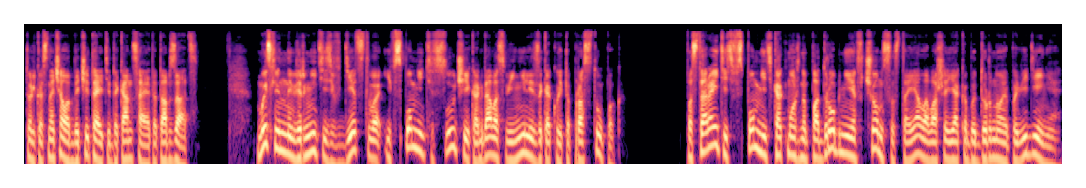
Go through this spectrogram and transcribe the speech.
только сначала дочитайте до конца этот абзац. Мысленно вернитесь в детство и вспомните случай, когда вас винили за какой-то проступок. Постарайтесь вспомнить как можно подробнее, в чем состояло ваше якобы дурное поведение,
